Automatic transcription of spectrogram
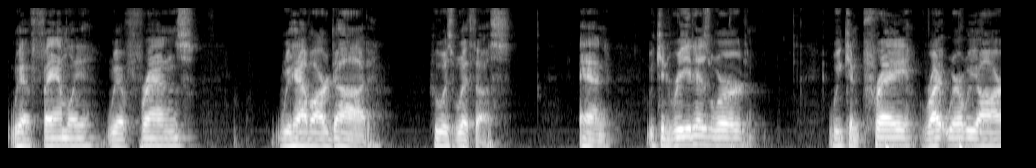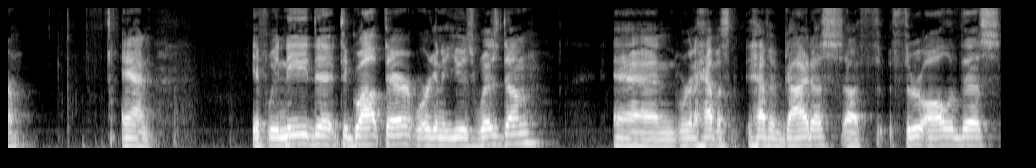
we have family, we have friends, we have our God who is with us. And we can read His Word, we can pray right where we are. And if we need to, to go out there, we're going to use wisdom and we're going to have have him guide us uh, th- through all of this.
